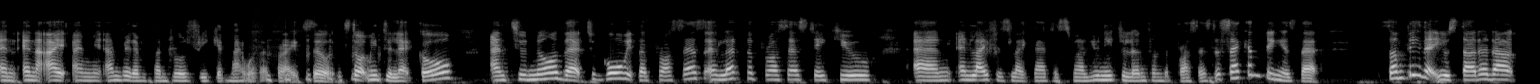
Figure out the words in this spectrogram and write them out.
and and I I mean I'm a bit of a control freak at my work, right? So it's taught me to let go and to know that to go with the process and let the process take you and and life is like that as well. You need to learn from the process. The second thing is that something that you started out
